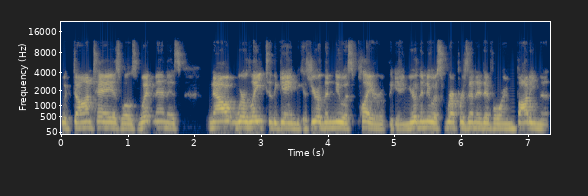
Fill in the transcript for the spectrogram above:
with dante as well as whitman is now we're late to the game because you're the newest player of the game. You're the newest representative or embodiment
